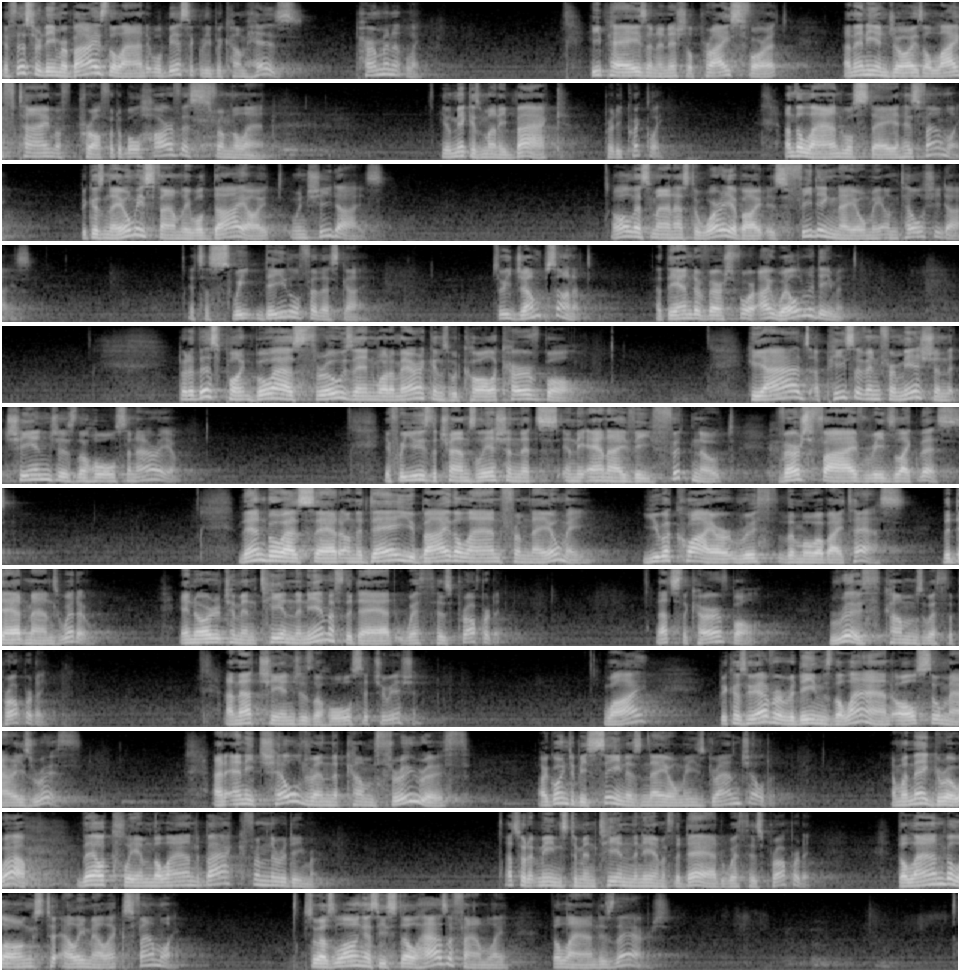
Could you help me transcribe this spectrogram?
If this Redeemer buys the land, it will basically become his permanently. He pays an initial price for it, and then he enjoys a lifetime of profitable harvests from the land he'll make his money back pretty quickly. And the land will stay in his family because Naomi's family will die out when she dies. All this man has to worry about is feeding Naomi until she dies. It's a sweet deal for this guy. So he jumps on it at the end of verse 4 I will redeem it. But at this point, Boaz throws in what Americans would call a curveball. He adds a piece of information that changes the whole scenario. If we use the translation that's in the NIV footnote, verse 5 reads like this Then Boaz said, On the day you buy the land from Naomi, you acquire Ruth the Moabitess, the dead man's widow in order to maintain the name of the dead with his property. That's the curveball. Ruth comes with the property. And that changes the whole situation. Why? Because whoever redeems the land also marries Ruth. And any children that come through Ruth are going to be seen as Naomi's grandchildren. And when they grow up, they'll claim the land back from the Redeemer. That's what it means to maintain the name of the dead with his property. The land belongs to Elimelech's family. So, as long as he still has a family, the land is theirs.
